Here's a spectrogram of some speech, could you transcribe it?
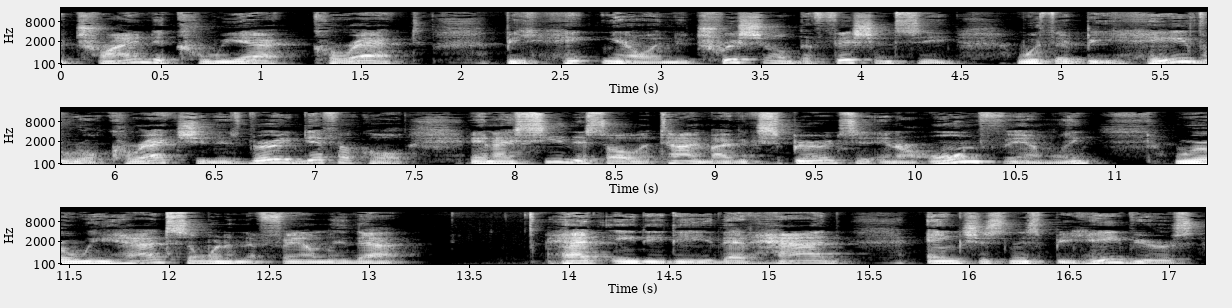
but trying to correct correct beha- you know a nutritional deficiency with a behavioral correction is very difficult and i see this all the time i've experienced it in our own family where we had someone in the family that had ADD that had anxiousness behaviors,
